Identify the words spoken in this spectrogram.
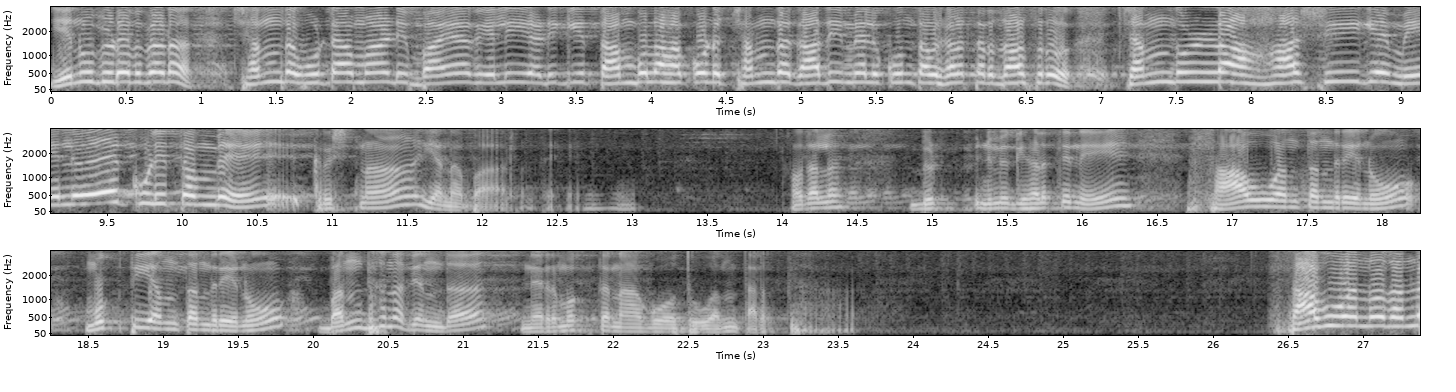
ಏನೂ ಬಿಡೋದು ಬೇಡ. ಚಂದ ಊಟ ಮಾಡಿ ಬಾಯಾಗ ಎಲಿ, ಅಡಿಗೆ, ತಾಂಬೂಲ ಹಾಕೊಂಡು ಚಂದ ಗಾದಿ ಮೇಲೆ ಕುಂತ ಅವ್ರು ಹೇಳ್ತಾರೆ, ದಾಸರು ಚಂದುಳ್ಳ ಹಾಸಿಗೆ ಮೇಲೆ ಕುಳಿತೊಂಬೆ ಕೃಷ್ಣ ಎನಬಾರದೆ. ಹೌದಲ್ಲ? ನಿಮಗೆ ಹೇಳ್ತೀನಿ, ಸಾವು ಅಂತಂದ್ರೇನು, ಮುಕ್ತಿ ಅಂತಂದ್ರೇನು, ಬಂಧನದಿಂದ ನಿರ್ಮುಕ್ತನಾಗೋದು ಅಂತ ಅರ್ಥ. ಸಾವು ಅನ್ನೋದನ್ನ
